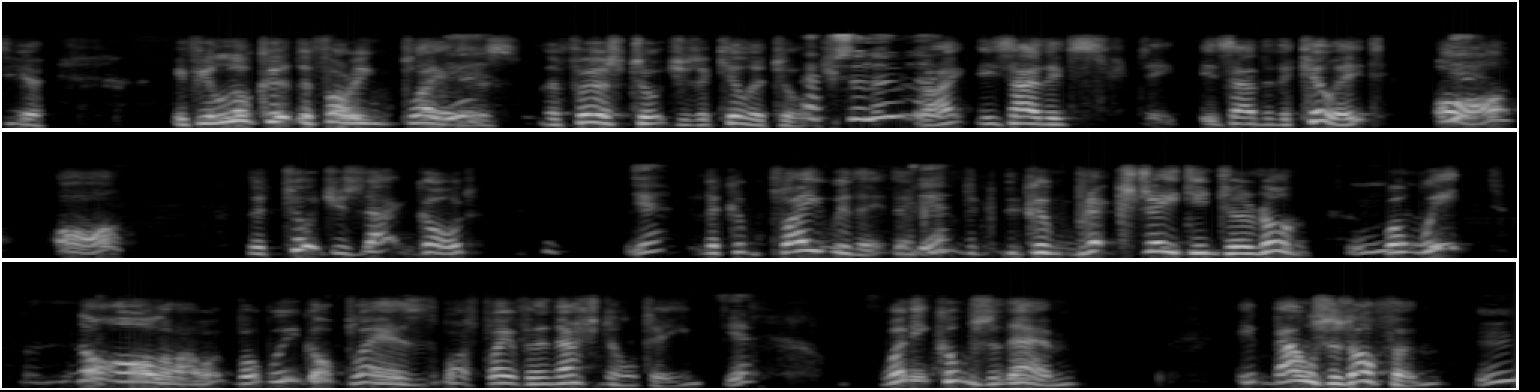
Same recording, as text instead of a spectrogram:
to you. If you look at the foreign players, the first touch is a killer touch, Absolutely. right? It's either it's, it's either to kill it, or or the touch is that good. Yeah. They can play with it. They Yeah. can, they can break straight into a run. Mm. When we, not all of our, but we got players what's playing for the national team. Yeah. When it comes to them, it bounces off them. Mm.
